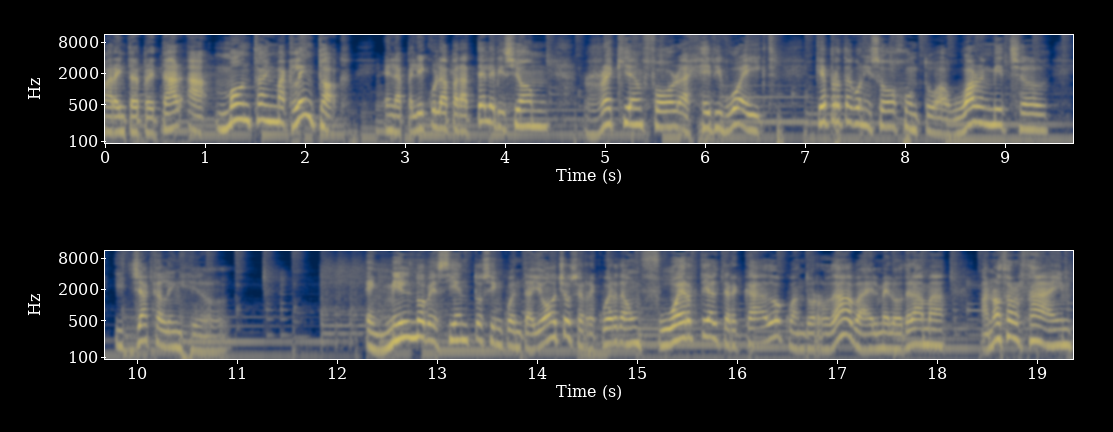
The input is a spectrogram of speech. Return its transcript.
para interpretar a Mountain McClintock en la película para televisión Requiem for a Heavyweight, que protagonizó junto a Warren Mitchell y Jacqueline Hill. En 1958 se recuerda un fuerte altercado cuando rodaba el melodrama Another Time,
